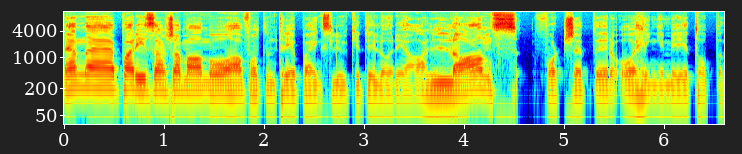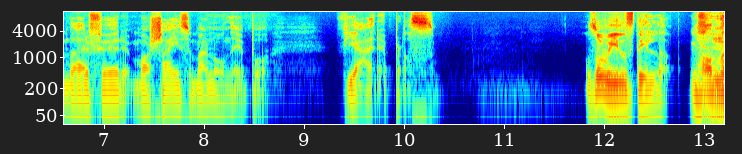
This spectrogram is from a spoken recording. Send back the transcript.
Men eh, Paris Saint-Germain nå har fått en trepoengsluke til Loria. Lance fortsetter å henge med i toppen der før Marseille, som er nå nede på fjerdeplass. Og så Will Still, da. Han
